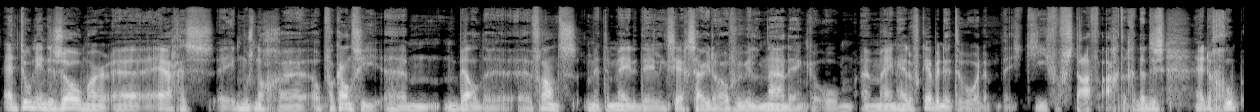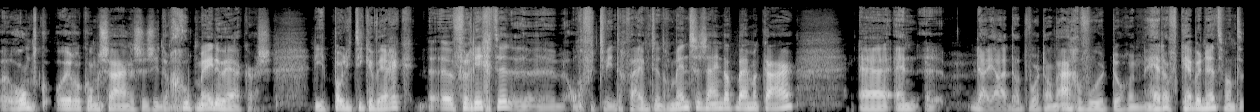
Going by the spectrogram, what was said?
En toen in de zomer eh, ergens, eh, ik moest nog eh, op vakantie, ehm, belde Frans met de mededeling. Zeg, zou je erover willen nadenken om mijn head of cabinet te worden? Chief of staff-achtige. Dat is de groep rond eurocommissarissen zit een groep medewerkers die het politieke werk verrichten. Ongeveer 20, 25 mensen zijn dat bij elkaar. En nou ja, dat wordt dan aangevoerd door een head of cabinet, want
